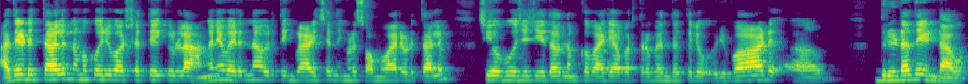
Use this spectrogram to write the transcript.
അതെടുത്താലും നമുക്ക് ഒരു വർഷത്തേക്കുള്ള അങ്ങനെ വരുന്ന ഒരു തിങ്കളാഴ്ച നിങ്ങൾ സോമവാരം എടുത്താലും ശിവപൂജ ചെയ്താൽ നമുക്ക് ഭാര്യാഭർത്തൃ ബന്ധത്തിൽ ഒരുപാട് ദൃഢത ഉണ്ടാവും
